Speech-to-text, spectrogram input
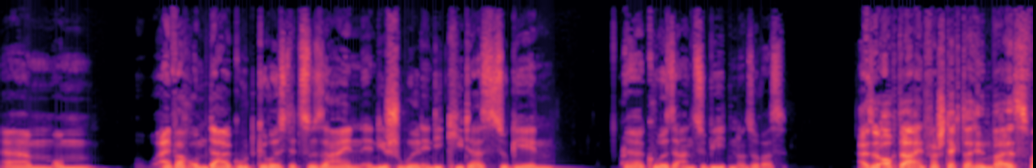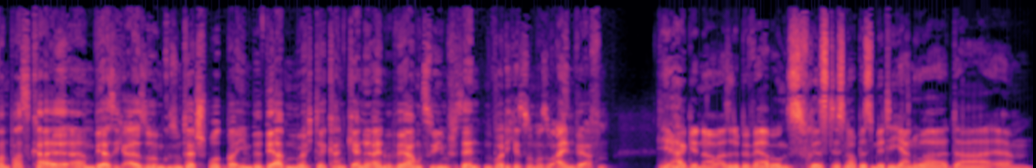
ähm, um einfach um da gut gerüstet zu sein, in die Schulen, in die Kitas zu gehen, äh, Kurse anzubieten und sowas. Also auch da ein versteckter Hinweis von Pascal. Ähm, wer sich also im Gesundheitssport bei ihm bewerben möchte, kann gerne eine Bewerbung zu ihm senden, wollte ich jetzt nochmal so einwerfen. Ja, genau. Also die Bewerbungsfrist ist noch bis Mitte Januar. Da ähm,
